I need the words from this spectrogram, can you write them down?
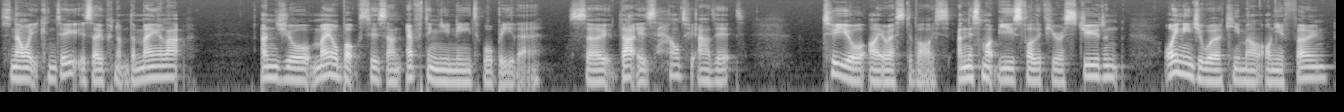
So now what you can do is open up the mail app and your mailboxes and everything you need will be there. So that is how to add it to your iOS device. And this might be useful if you're a student or you need your work email on your phone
